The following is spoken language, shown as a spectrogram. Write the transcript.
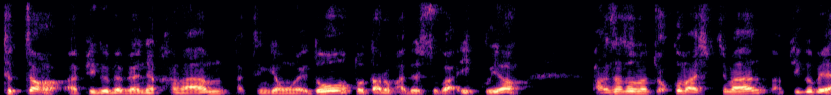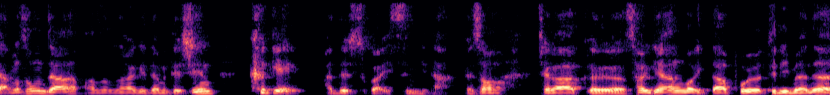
특정 아, 비급여 면역 항암 같은 경우에도 또 따로 받을 수가 있고요. 방사선은 조금 아쉽지만 어, 비급여 양성자 방사선 하게 되면 대신 크게 받을 수가 있습니다. 그래서 제가 그 설계한 거 이따 보여드리면은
